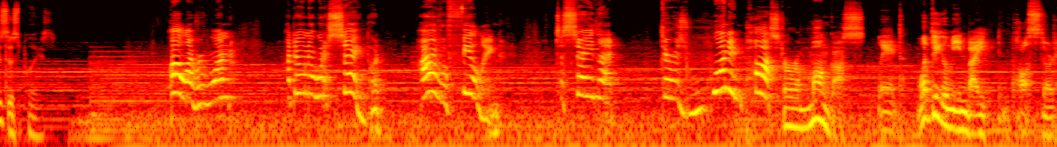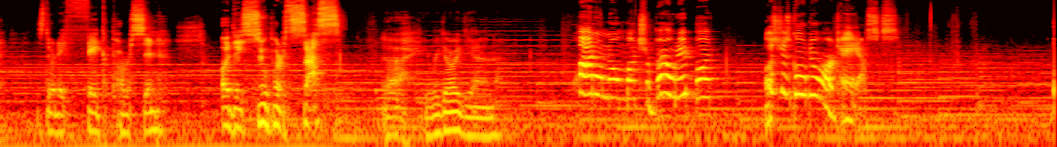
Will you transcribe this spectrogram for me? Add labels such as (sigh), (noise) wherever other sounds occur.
is this place? Well, everyone, I don't know what to say, but I have a feeling to say that there is one imposter among us. Wait, what do you mean by imposter? Is there a fake person? Are they super sus? Ah, here we go again. I don't know much about it, but let's just go do our tasks.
